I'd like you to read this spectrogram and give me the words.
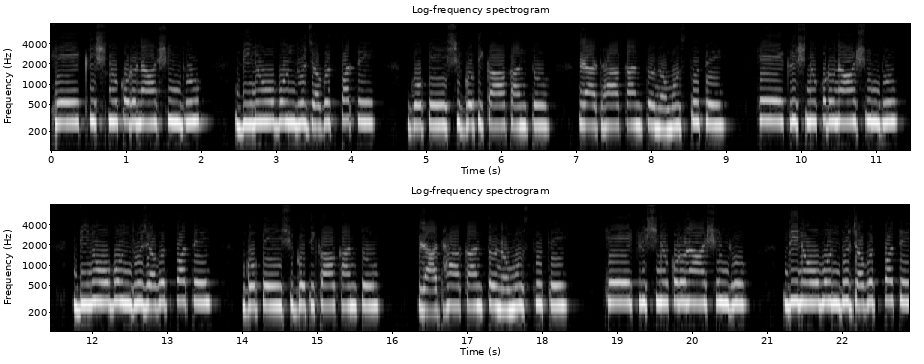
হে কৃষ্ণ করুণা সিন্ধু দীনবন্ধু জগৎপথে, গোপেশ গোপিকা কান্ত রাধা কান্ত নমস্তুতে। হে কৃষ্ণ করুণা সিন্ধু দীনবন্ধু জগৎপথে, গোপেশ গোপিকা কান্ত রাধা কান্ত নমস্তুতে। হে কৃষ্ণ করুণা সিন্ধু দীনবন্ধু জগৎপথে,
